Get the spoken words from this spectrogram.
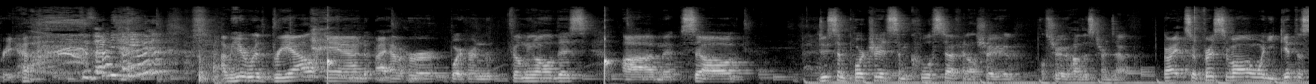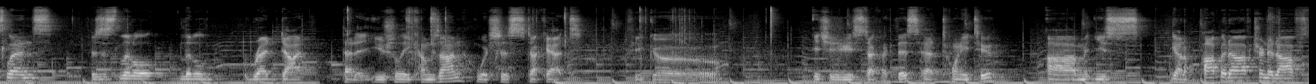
Brielle. I'm here with Brielle and I have her boyfriend filming all of this. Um, so do some portraits, some cool stuff, and I'll show you I'll show you how this turns out. All right, so first of all, when you get this lens, there's this little little red dot that it usually comes on, which is stuck at, if you go, it should be stuck like this at 22. Um, you gotta pop it off, turn it off,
